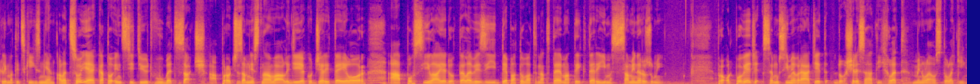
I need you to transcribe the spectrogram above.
klimatických změn. Ale co je Kato Institute vůbec zač a proč zaměstnává lidi jako Jerry Taylor a posílá je do televizí debatovat nad tématy, kterým sami nerozumí? Pro odpověď se musíme vrátit do 60. let minulého století.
